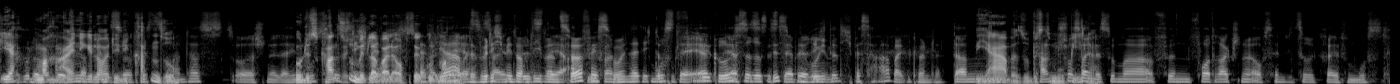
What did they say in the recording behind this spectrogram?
Ja, gut, aber machen du einige Leute, die zur so. Hast oder schnell dahin Und das musst, kannst du mittlerweile auch sehr ja, gut du machen. aber erst da würde ich mir doch lieber ein Surface holen, hätte ich doch muss, ein viel er- größeres Display, berichtet. ich besser arbeiten könnte. Dann Ja, aber so bist du kann schon mobiler. sein, dass du mal für einen Vortrag schnell aufs Handy zurückgreifen musst.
